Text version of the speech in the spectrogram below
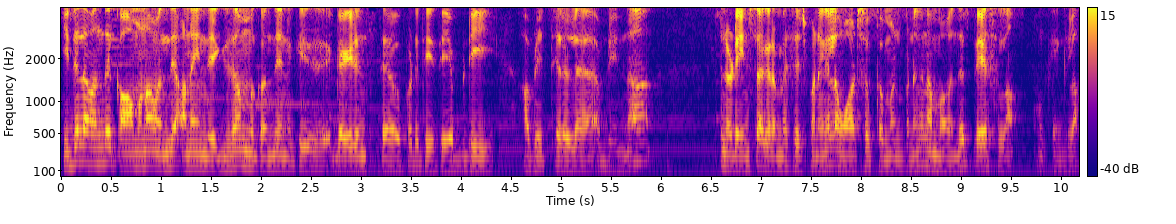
இதில் வந்து காமனாக வந்து ஆனால் இந்த எக்ஸாமுக்கு வந்து எனக்கு இது கைடன்ஸ் தேவைப்படுது இது எப்படி அப்படி தெரில அப்படின்னா என்னோட இன்ஸ்டாகிராம் மெசேஜ் பண்ணுங்கள் இல்லை வாட்ஸ்அப் கமெண்ட் பண்ணுங்கள் நம்ம வந்து பேசலாம் ஓகேங்களா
